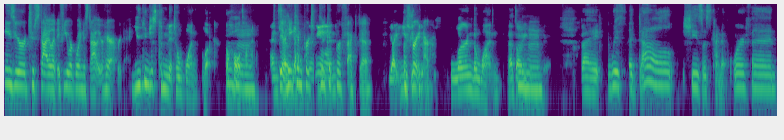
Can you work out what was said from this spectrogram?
easier to style it if you are going to style your hair every day. you can just commit to one look the whole Mhm. time. And yeah, so, he can per- a he can perfect a right, you can- you straightener. can learn the one. That's all you need Mhm. to do. But with Adele, she's this kind of orphan,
